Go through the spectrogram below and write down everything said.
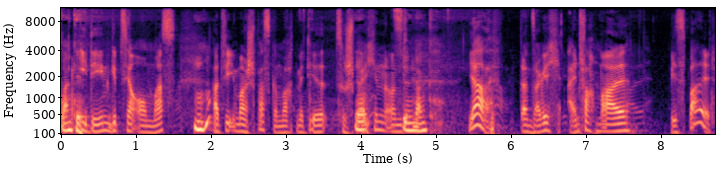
Danke. Ideen gibt es ja en masse. Hat wie immer Spaß gemacht, mit dir zu Ja, sprechen. und vielen Dank. ja, dann sage ich einfach mal bis bald.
